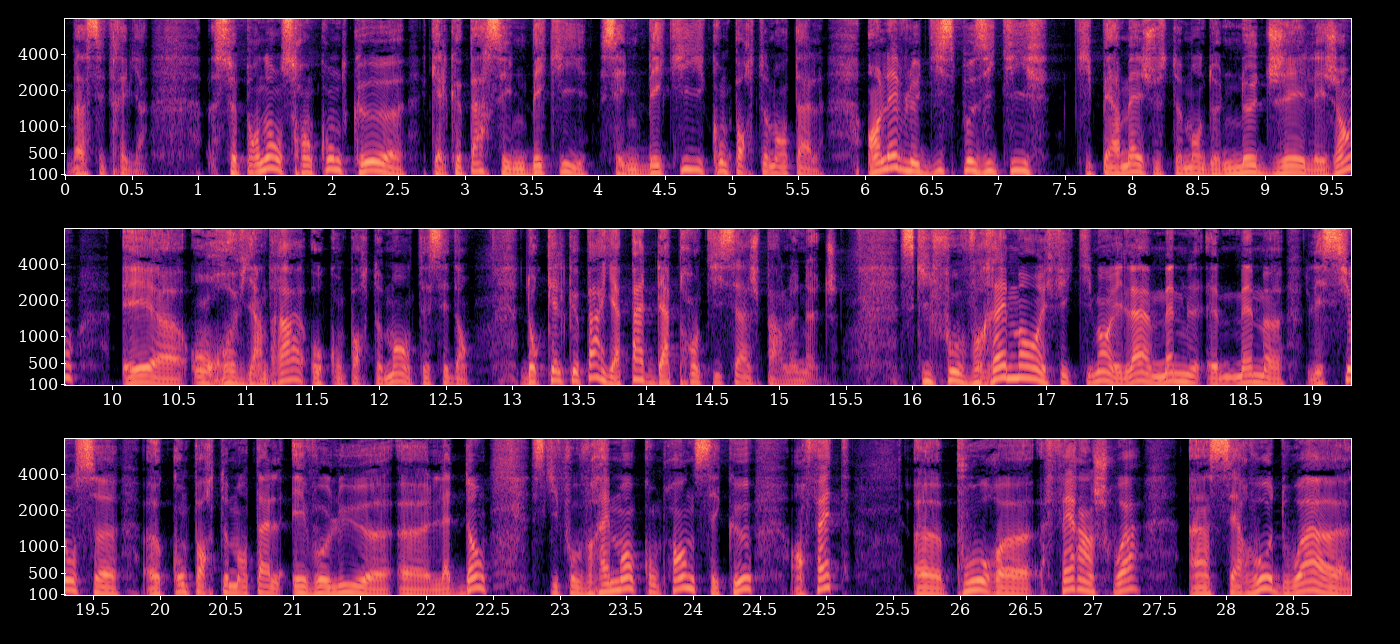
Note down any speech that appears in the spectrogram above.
ben c'est très bien. Cependant, on se rend compte que, euh, quelque part, c'est une béquille. C'est une béquille comportementale. Enlève le dispositif qui permet justement de nudger les gens, et euh, on reviendra au comportement antécédent. Donc quelque part, il n'y a pas d'apprentissage par le nudge. Ce qu'il faut vraiment effectivement, et là même même euh, les sciences euh, comportementales évoluent là-dedans, ce qu'il faut vraiment comprendre, c'est que en fait, pour faire un choix, un cerveau doit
